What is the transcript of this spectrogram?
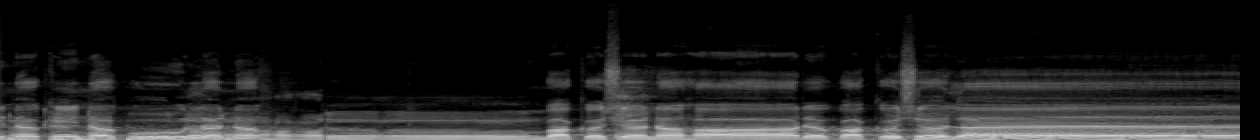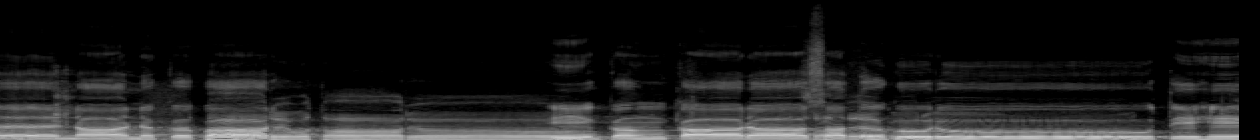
ਖਿਨ ਖਿਨ ਪੂਲਨ ਹਾਰ ਬਖਸ਼ਨ ਹਾਰ, ਬਖਸ਼ ਲੈ। ਨਾਨਕ ਪਾਰ। ਪਾਰ ਉਤਾਰ ਏਕੰਕਾਰ ਸਤਿਗੁਰੂ, ਤਿਹ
